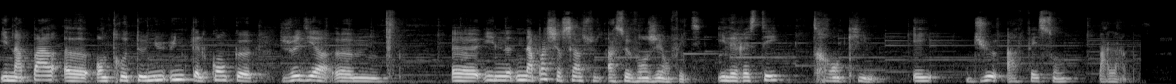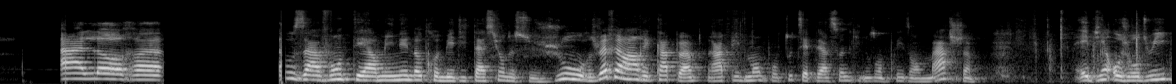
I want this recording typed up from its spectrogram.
il n'a pas euh, entretenu une quelconque, je veux dire, euh, euh, il n'a pas cherché à, à, se venger en fait. Il est resté tranquille et Dieu a fait son palabre. Alors, nous avons terminé notre méditation de ce jour. Je vais faire un récap hein, rapidement pour toutes ces personnes qui nous ont prises en marche. Eh bien, aujourd'hui,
